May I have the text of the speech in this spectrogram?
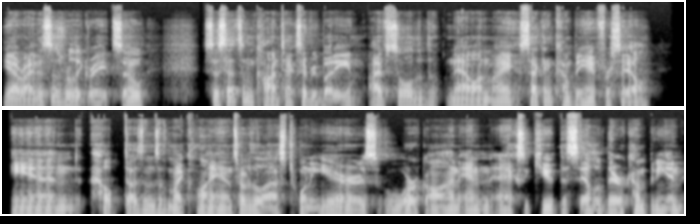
Yeah, Ryan, this is really great. So, so, set some context, everybody. I've sold now on my second company for sale and helped dozens of my clients over the last 20 years work on and execute the sale of their company. And,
